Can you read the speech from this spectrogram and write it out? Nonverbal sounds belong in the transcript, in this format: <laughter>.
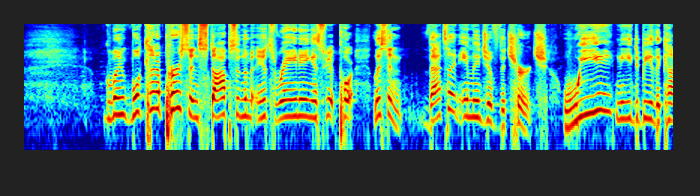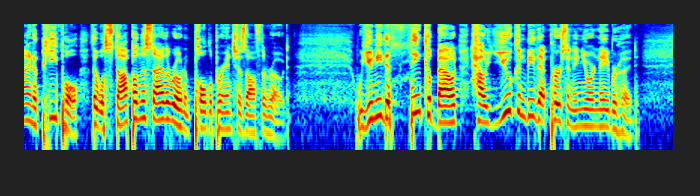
What kind of person stops in the it's raining it's poor listen that's an image of the church we need to be the kind of people that will stop on the side of the road and pull the branches off the road you need to think about how you can be that person in your neighborhood.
